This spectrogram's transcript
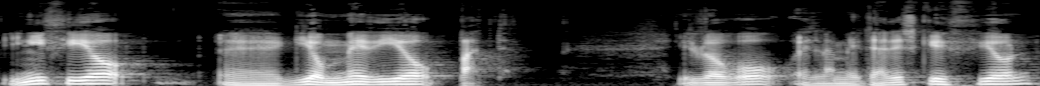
inicio, eh, guion medio, pat. Y luego en la metadescripción,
